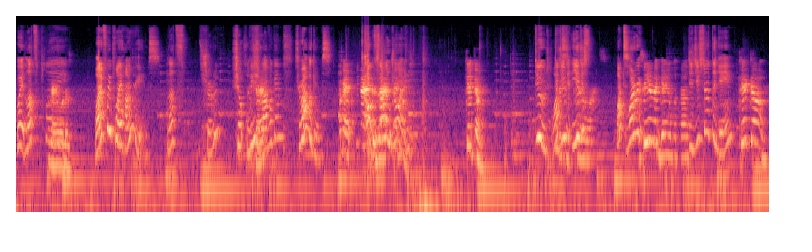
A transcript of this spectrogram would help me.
Wait, let's play. Okay, what is. What if we play Hunger Games? Let's. Should we? Show, So we Okay. survival games? survival games. Okay, Oh, is someone that- joined. Kick him. Dude, What? did you you just What? what are Is we? he in the game with us? Did you start the game? Kick him!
